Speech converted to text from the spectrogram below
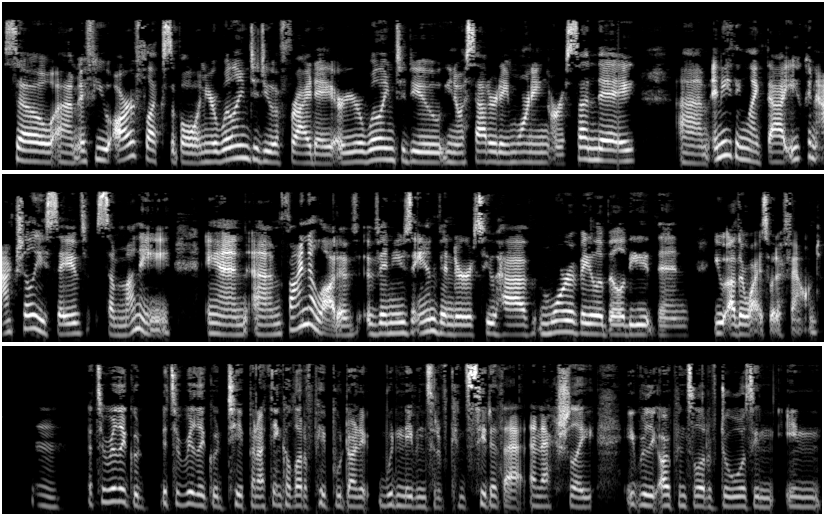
So um, if you are flexible and you're willing to do a Friday or you're willing to do, you know, a Saturday morning or a Sunday, um, anything like that, you can actually save some money and um, find a lot of venues and vendors who have more availability than you otherwise would have found. Mm. It's a really good it's a really good tip and I think a lot of people don't wouldn't even sort of consider that and actually it really opens a lot of doors in in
